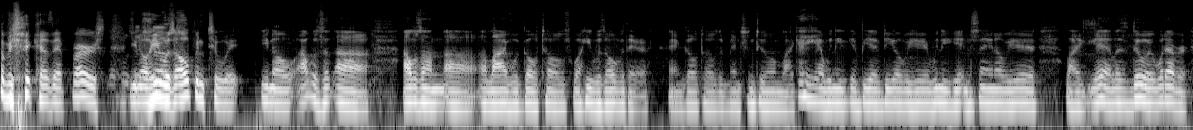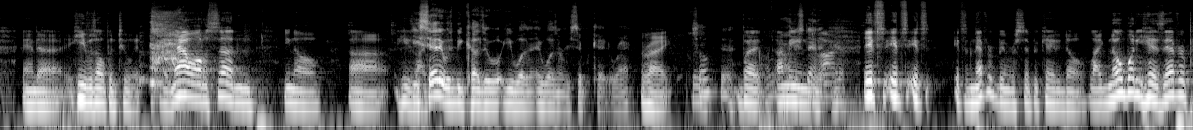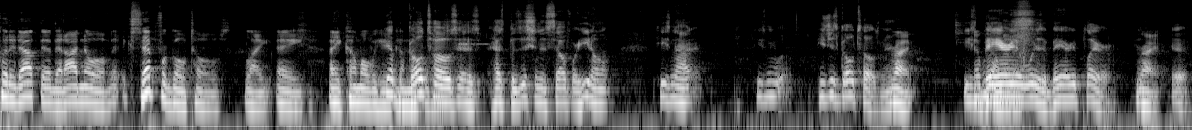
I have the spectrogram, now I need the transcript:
because at first, you know, he was open to it. You know, I was uh, I was on uh, a live with Gold Toes while he was over there, and Gold Toes had mentioned to him like, "Hey, yeah, we need to get BFD over here. We need to get Insane over here. Like, yeah, let's do it, whatever." And uh, he was open to it. But now all of a sudden, you know, uh, he's He like, said it was because it, he wasn't it wasn't reciprocated, right? right. So yeah. But I, mean, understand it. yeah. It's it's it's it's never been reciprocated though. Like nobody has ever put it out there that I know of, except for Gold Toes. Like, hey, hey, come over here. Yeah, come but mess Gold with us. Toes has has positioned himself where he don't. He's not. He's he's just Gold Toes, man. Right, He's Yeah, a Bay Area. What is it? Bay Area player. right. Yeah.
